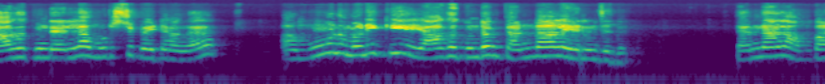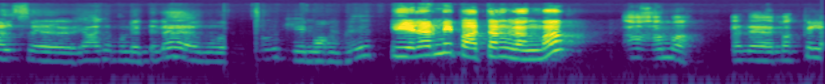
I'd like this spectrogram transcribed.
யாக குண்டம் எல்லாம் முடிச்சுட்டு போயிட்டாங்க. மூணு மணிக்கு யாக குண்டம் தன்னால எரிஞ்சது. தன்னால அம்பாள் யாக குண்டத்துல எல்லாருமே பார்த்தாங்களாங்கம்மா? ஆமா. அந்த மக்கள்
